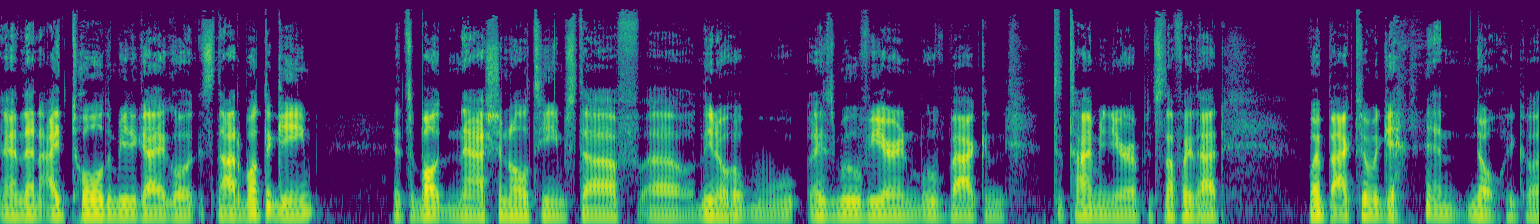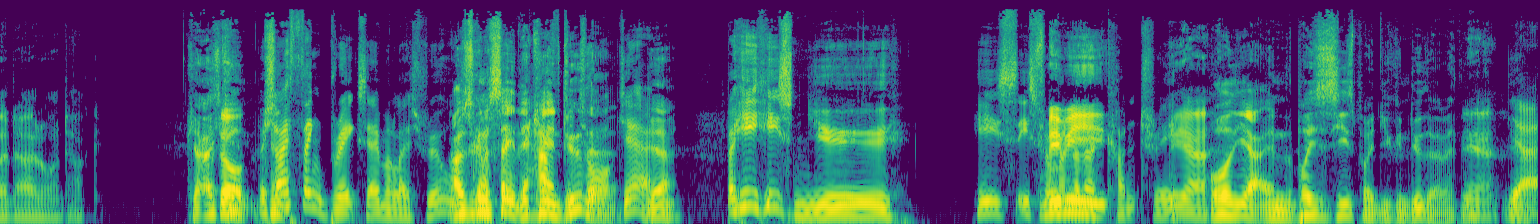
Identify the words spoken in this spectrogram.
and then I told the media guy, "I go, it's not about the game. It's about national team stuff. Uh, you know, his move here and move back and to time in Europe and stuff like that." Went back to him again, and no, he go, "I don't want to talk." Can- I So- can- Which can- I think breaks MLS rules. I was going to say think they, can't do talk, that. Yeah. yeah. But he he's new. He's he's from Maybe- another country. Yeah, Well, yeah, and the places he's played, you can do that. I think. yeah. Yeah.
